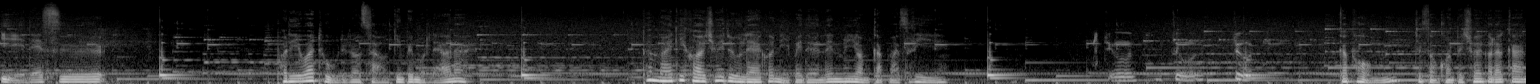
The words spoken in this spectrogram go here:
อีเดซึพอดีว่าถูกไดโนเสาร์กินไปหมดแล้วนะต้นไม้ที่คอยช่วยดูแลก็หนีไปเดินเล่นไม่ยอมกลับมาสักทีจุดจุดจุดกับผมจะส่งคนไปช่วยก็แล้วกัน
